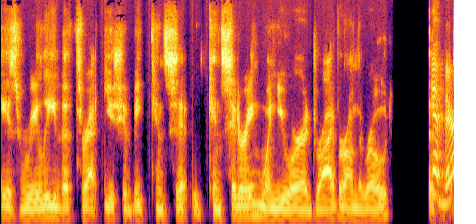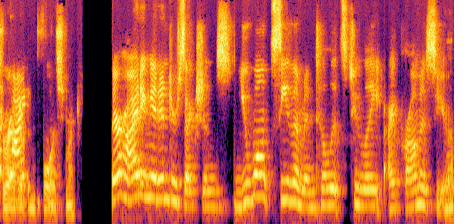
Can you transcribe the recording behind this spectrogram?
is really the threat you should be consi- considering when you are a driver on the road. The Yeah, they're threat of enforcement. They're hiding at intersections. You won't see them until it's too late. I promise you.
